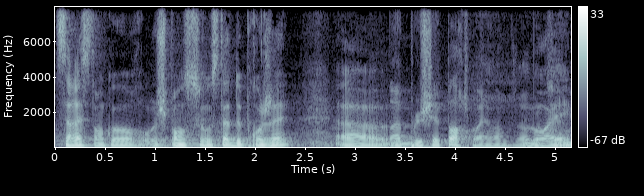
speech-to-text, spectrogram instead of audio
Ça reste encore, je pense, au stade de projet. Euh, plus chez Porsche, par exemple. Oui,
